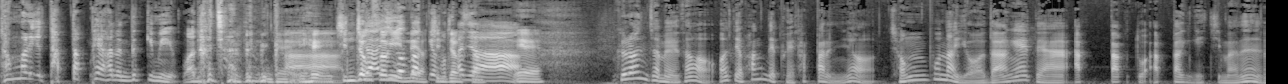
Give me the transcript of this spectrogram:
정말 이게 답답해하는 느낌이 와닿지 않습니까? 네, 예, 진정성이 있네요. 진정성. 예. 그런 점에서 어제 황 대표의 삭발은요. 정부나 여당에 대한 압박도 압박이겠지만은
